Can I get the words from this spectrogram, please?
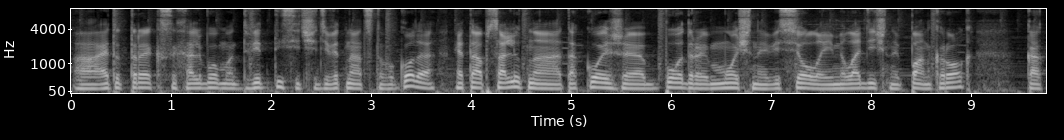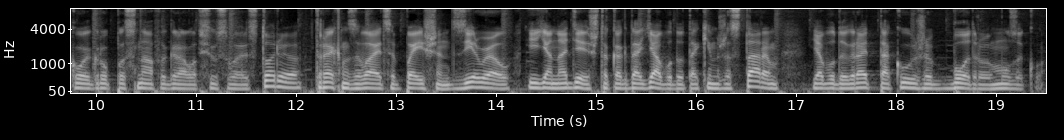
а, этот трек с их альбома 2019 года. Это абсолютно такой же бодрый, мощный, веселый и мелодичный панк-рок, какой группа Snuff играла всю свою историю. Трек называется Patient Zero, и я надеюсь, что когда я буду таким же старым, я буду играть такую же бодрую музыку.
